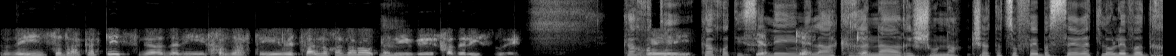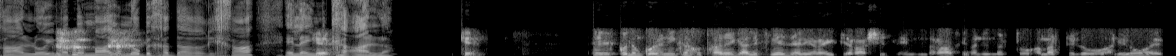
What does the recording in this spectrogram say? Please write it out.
והיא סדרה כרטיס, ואז אני חזרתי והתחלנו חזרות, mm. אני וחברי סואל. קח אותי, קח אותי סלים כן, אל ההקרנה כן. הראשונה. כשאתה צופה בסרט, לא לבדך, לא עם הבמאי, לא בחדר עריכה, אלא עם כן. קהל. כן. אה, קודם כל אני אקח אותך רגע לפני זה, אני ראיתי רש"י עם רפי, ואני אמרתי לו, אני לא אוהב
